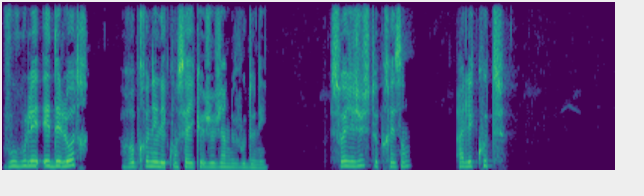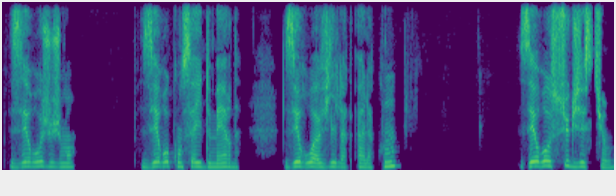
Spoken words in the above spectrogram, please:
Vous voulez aider l'autre? Reprenez les conseils que je viens de vous donner. Soyez juste présent, à l'écoute. Zéro jugement. Zéro conseil de merde. Zéro avis à la con. Zéro suggestion.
